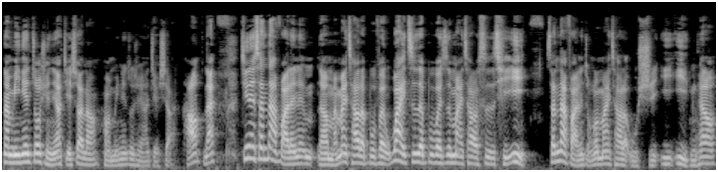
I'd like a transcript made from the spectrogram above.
那明天周选要结算了，好，明天周选要结算。好，来，今天三大法人的呃买卖超的部分，外资的部分是卖超了四十七亿。三大法人总共卖超了五十一亿，你看哦，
